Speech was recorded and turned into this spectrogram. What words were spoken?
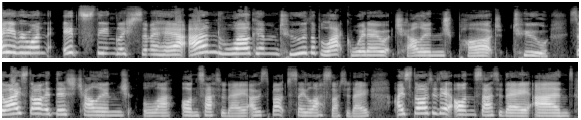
Hi everyone, it's the English Simmer here, and welcome to the Black Widow Challenge Part 2. So I started this challenge on Saturday. I was about to say last Saturday. I started it on Saturday, and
